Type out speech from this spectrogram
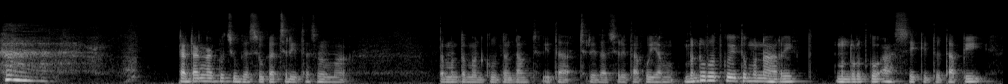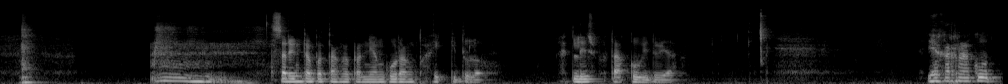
Kadang aku juga suka cerita sama teman-temanku tentang cerita cerita ceritaku yang menurutku itu menarik menurutku asik gitu tapi sering dapat tanggapan yang kurang baik gitu loh. At least buat aku gitu ya. Ya karena aku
